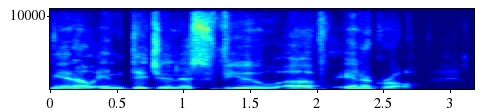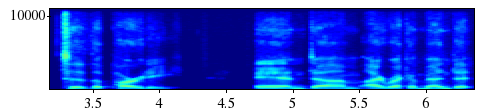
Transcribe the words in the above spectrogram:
you know, indigenous view of integral to the party and um, I recommend it.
